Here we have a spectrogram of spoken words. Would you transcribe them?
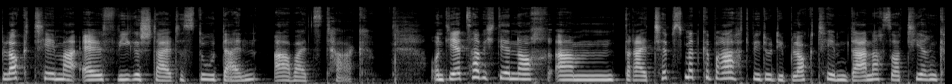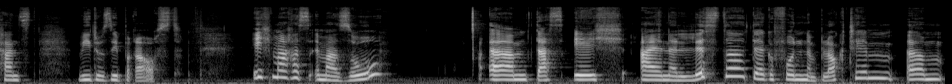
Blogthema 11, wie gestaltest du deinen Arbeitstag? Und jetzt habe ich dir noch ähm, drei Tipps mitgebracht, wie du die Blogthemen danach sortieren kannst, wie du sie brauchst. Ich mache es immer so, ähm, dass ich eine Liste der gefundenen Blogthemen ähm,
